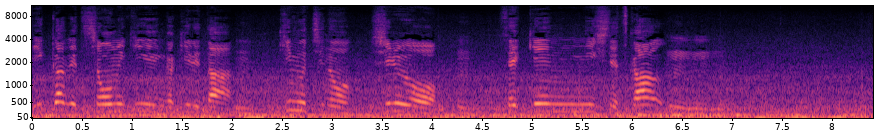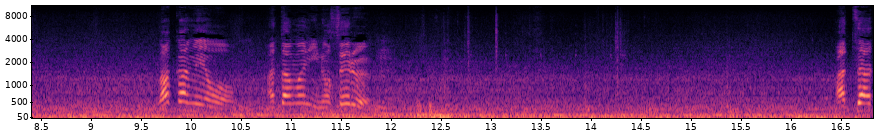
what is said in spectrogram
1ヶ月賞味期限が切れたうん。キムチの汁をうん。石鹸にして使う。わかめを頭に乗せる。うん。熱々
